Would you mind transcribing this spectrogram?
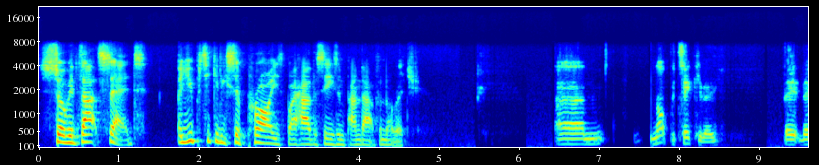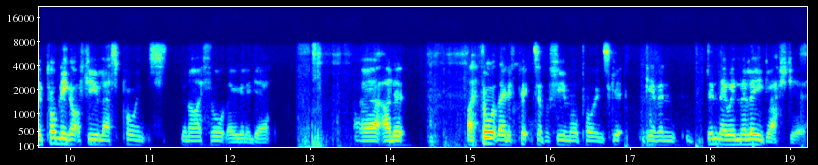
So, with that said, are you particularly surprised by how the season panned out for Norwich? Um, not particularly. They they've probably got a few less points than I thought they were going to get. Uh, I I thought they'd have picked up a few more points. Given didn't they win the league last year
